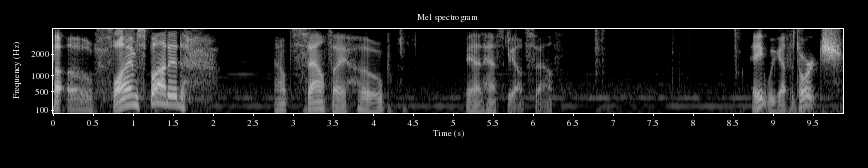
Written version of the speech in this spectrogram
Uh-oh. Slime spotted. Out south, I hope. Yeah, it has to be out south. Hey, we got the torch.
